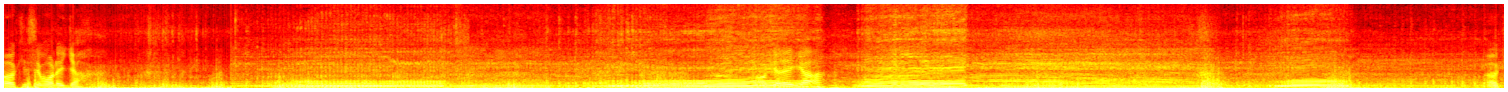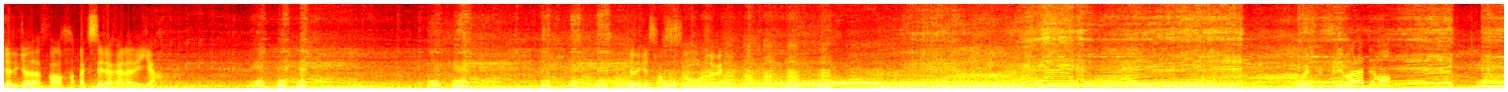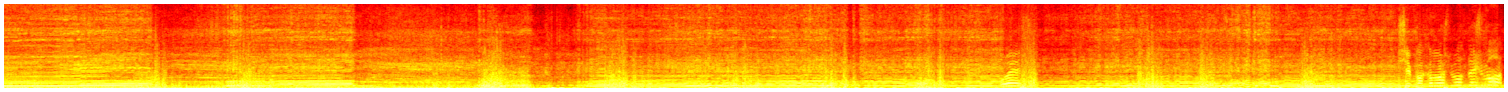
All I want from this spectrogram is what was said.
Ok, c'est bon, les gars. Ok, les gars. Ok, les gars, la fort. Accélérez là, les gars. Ok, les gars, c'est sinon jamais. Ouais, fais des malades devant? Je sais pas comment je monte, mais je monte.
